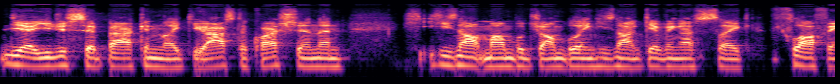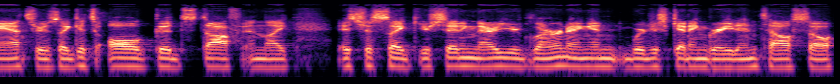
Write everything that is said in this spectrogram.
Yeah, you just sit back and like you ask the question, and then he's not mumble jumbling. He's not giving us like fluff answers. Like it's all good stuff. And like, it's just like you're sitting there, you're learning, and we're just getting great intel. So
